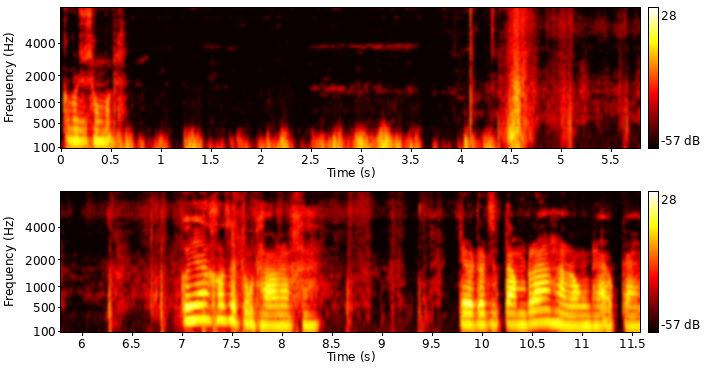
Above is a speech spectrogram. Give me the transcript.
ก็มาดูทั้งหมดค่ะก็ย่าเข้าใส่รองเท้านะคะ เดี๋ยวเราจะตามร่างหารองเท้ากัน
